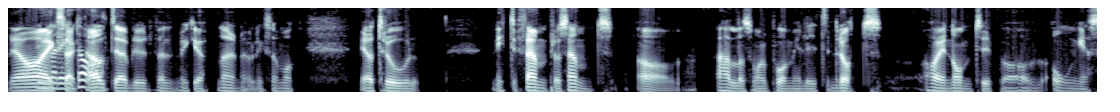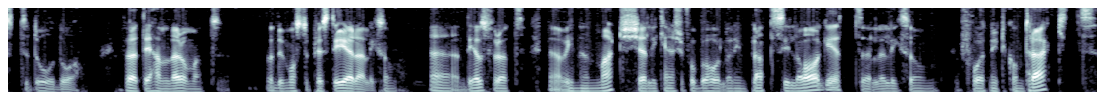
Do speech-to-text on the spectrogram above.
Ja, exakt. idag. Allt har blivit väldigt mycket öppnare nu. Liksom. Och jag tror 95 procent av alla som håller på med elitidrott har ju någon typ av ångest då och då. För att det handlar om att du måste prestera. Liksom. Eh, dels för att vinna en match eller kanske få behålla din plats i laget eller liksom få ett nytt kontrakt.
